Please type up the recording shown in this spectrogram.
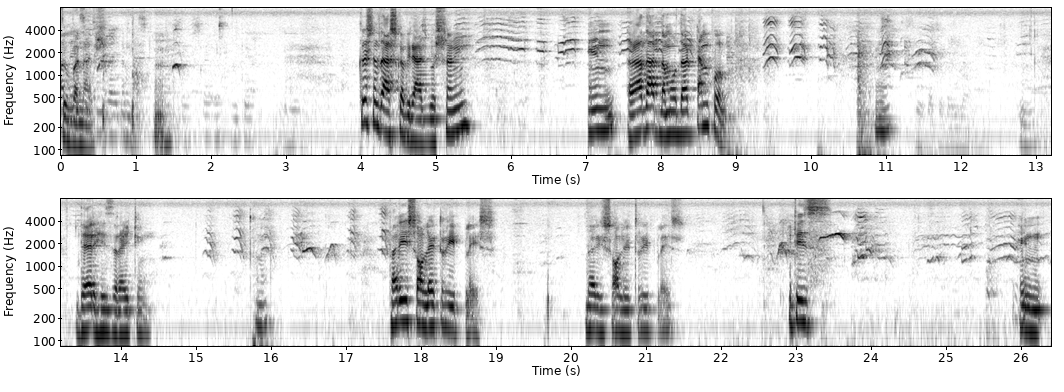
to Banaras. Uh. Krishnadas Kaviraj Goswami in Radha Damodar temple. Hmm? There he is writing. Very solitary place. Very solitary place. It is in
